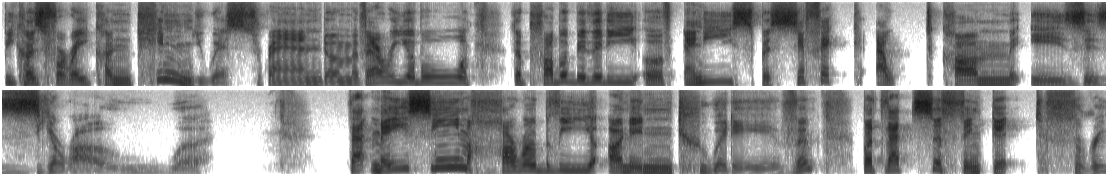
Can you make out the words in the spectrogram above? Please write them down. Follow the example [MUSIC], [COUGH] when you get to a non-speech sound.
because for a continuous random variable, the probability of any specific outcome is zero. That may seem horribly unintuitive, but let's think it through.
